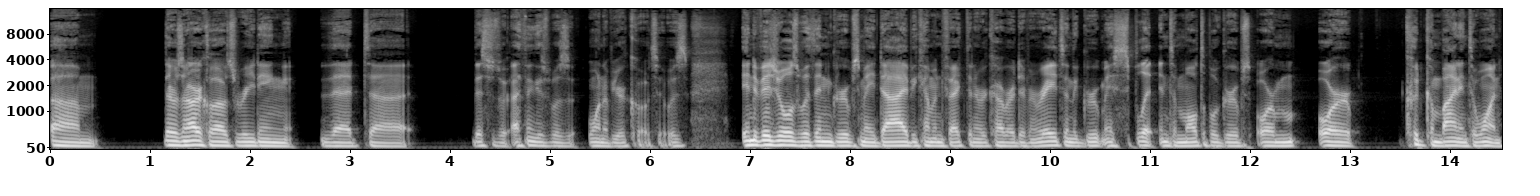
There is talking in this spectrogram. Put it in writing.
Um, there was an article I was reading that uh, this was I think this was one of your quotes. It was Individuals within groups may die, become infected, and recover at different rates, and the group may split into multiple groups or or could combine into one.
